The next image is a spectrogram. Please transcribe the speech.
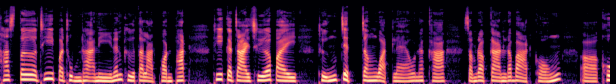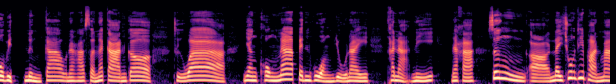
คลัสเตอร์ที่ปทุมธานีนั่นคือตลาดพรพัฒน์ที่กระจายเชื้อไปถึง 7 จังหวัดแล้วนะคะสำหรับการระบาดของโควิด -19 นะคะสถานการณ์ก็ถือว่ายังคงน่าเป็นห่วงอยู่ในขณะนี้ นะคะ ซึ่งในช่วงที่ผ่านมา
